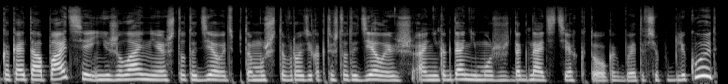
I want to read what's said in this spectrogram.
какая-то апатия и нежелание что-то делать, потому что вроде как ты что-то делаешь, а никогда не можешь догнать тех, кто как бы это все публикует,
